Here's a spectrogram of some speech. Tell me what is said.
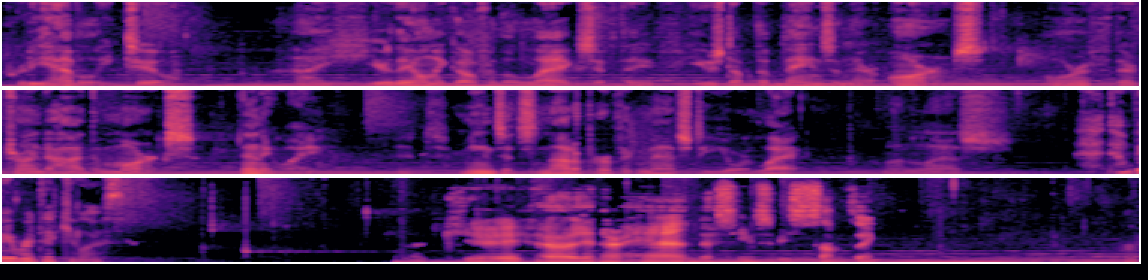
Pretty heavily, too. I hear they only go for the legs if they've used up the veins in their arms, or if they're trying to hide the marks. Anyway, it means it's not a perfect match to your leg. Unless... Don't be ridiculous. Okay, uh, in her hand there seems to be something. Her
